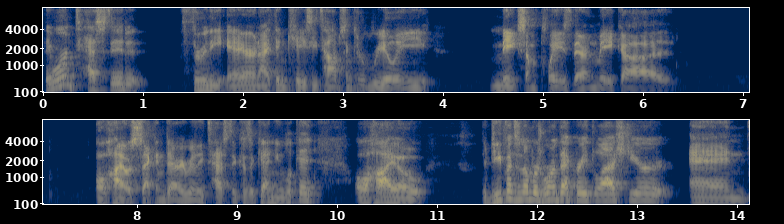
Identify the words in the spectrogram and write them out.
they weren't tested through the air. And I think Casey Thompson could really make some plays there and make uh, Ohio secondary really tested. Because again, you look at Ohio the defensive numbers weren't that great last year, and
